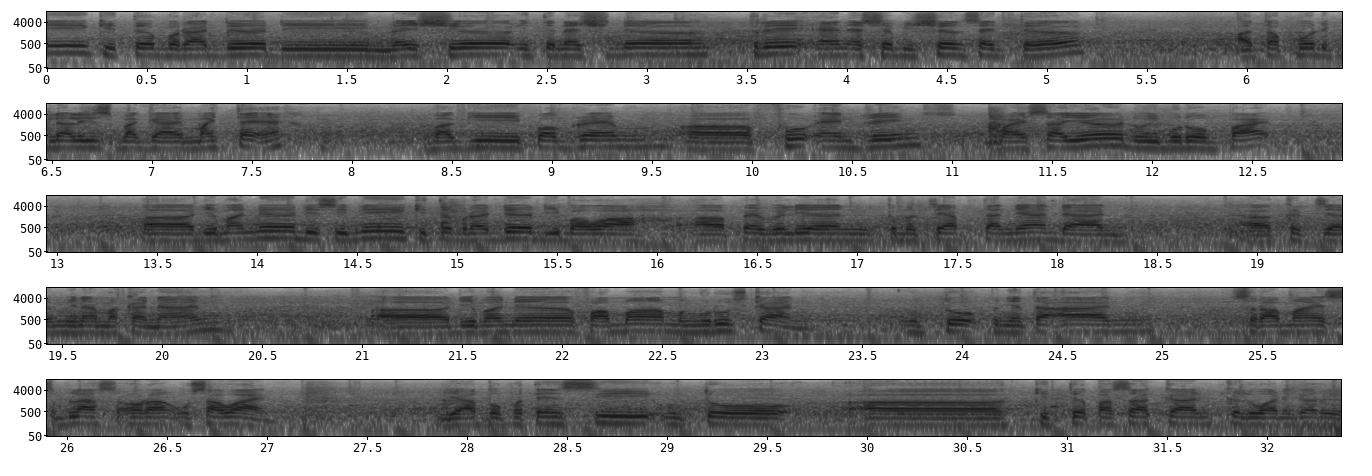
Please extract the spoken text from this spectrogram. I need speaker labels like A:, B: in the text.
A: ini kita berada di Malaysia International Trade and Exhibition Centre ataupun dikenali sebagai MyTech eh, bagi program uh, Food and Drinks by saya 2024 uh, di mana di sini kita berada di bawah uh, pavilion Kementerian Pertanian dan uh, Kejaminan Makanan. Uh, di mana Fama menguruskan untuk penyertaan seramai 11 orang usahawan yang berpotensi untuk uh, kita pasarkan ke luar negara.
